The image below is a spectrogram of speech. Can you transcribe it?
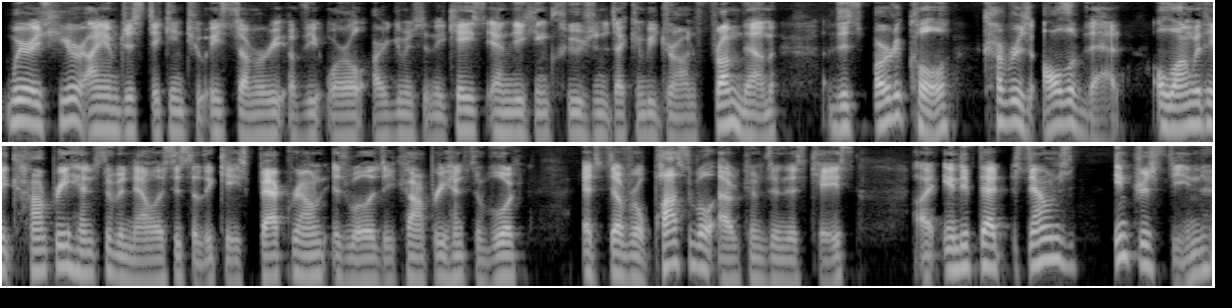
whereas here I am just sticking to a summary of the oral arguments in the case and the conclusions that can be drawn from them. This article covers all of that, along with a comprehensive analysis of the case background, as well as a comprehensive look at several possible outcomes in this case. Uh, and if that sounds interesting,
